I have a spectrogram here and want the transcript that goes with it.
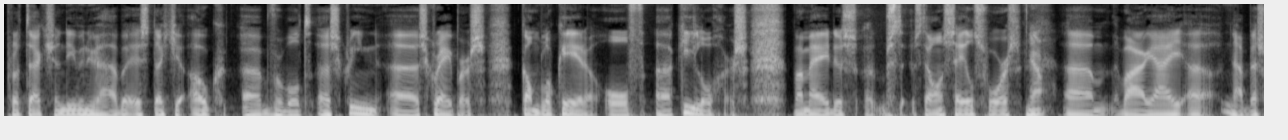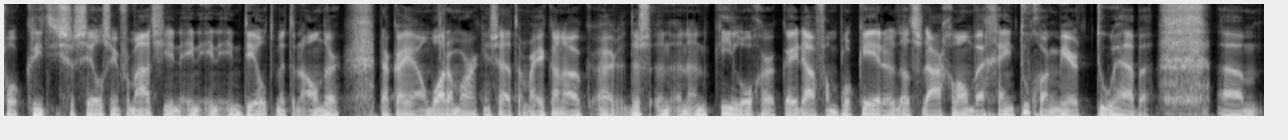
protection die we nu hebben, is dat je ook bijvoorbeeld screen scrapers kan blokkeren of keyloggers. Waarmee je dus, eh, stel een Salesforce, ja. Ehm, waar jij uh, nou, best wel kritische salesinformatie in, in, in, in deelt met een ander. Daar kan je een watermark in zetten. Maar je kan ook, uh, dus een, een, een keylogger kun je daarvan blokkeren dat ze daar gewoonweg geen toegang meer toe hebben. Um,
